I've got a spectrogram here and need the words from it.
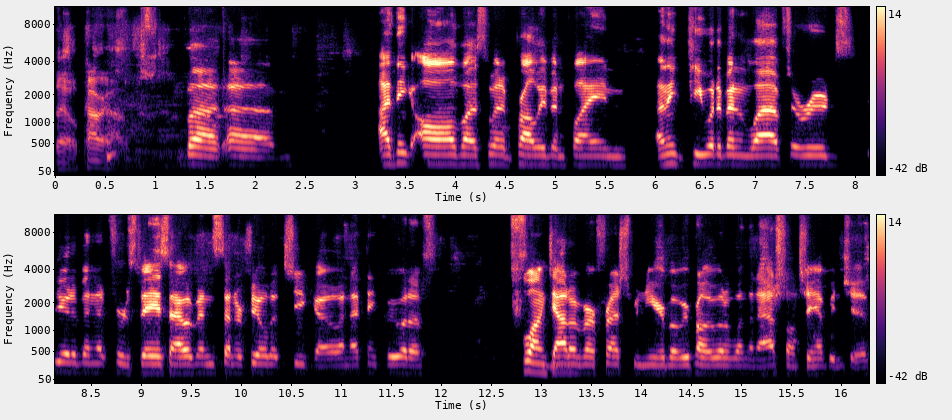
though. Powerhouse. but um, I think all of us would have probably been playing. I think P would have been left, or Rudes, you would have been at first base. I would have been center field at Chico, and I think we would have flunked out of our freshman year, but we probably would have won the national championship.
